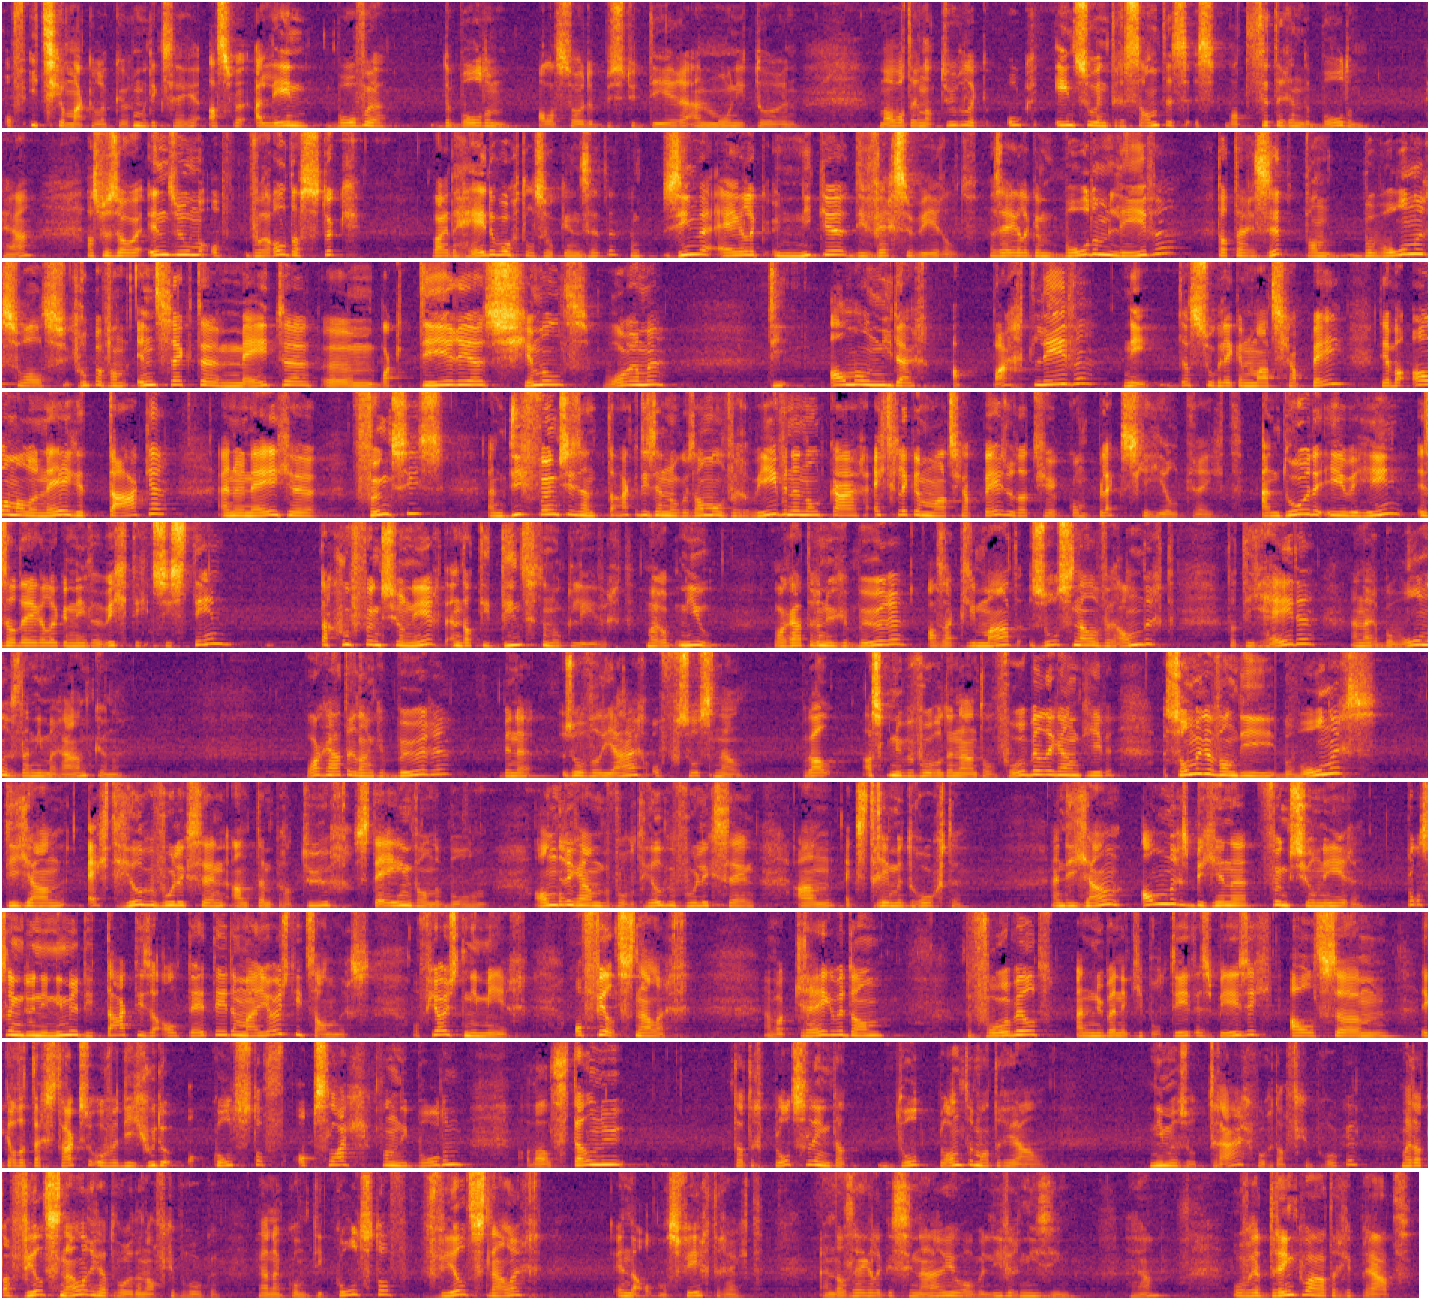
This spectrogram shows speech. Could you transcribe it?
of iets gemakkelijker moet ik zeggen, als we alleen boven de bodem alles zouden bestuderen en monitoren. Maar wat er natuurlijk ook eens zo interessant is, is wat zit er in de bodem. Ja? Als we zouden inzoomen op vooral dat stuk waar de heidewortels ook in zitten, dan zien we eigenlijk een unieke, diverse wereld. Dat is eigenlijk een bodemleven dat daar zit van bewoners zoals groepen van insecten, mijten, um, bacteriën, schimmels, wormen, die allemaal niet daar apart leven, Nee, dat is zo gelijk een maatschappij. Die hebben allemaal hun eigen taken en hun eigen functies. En die functies en taken die zijn nog eens allemaal verweven in elkaar. Echt gelijk een maatschappij, zodat je een complex geheel krijgt. En door de eeuwen heen is dat eigenlijk een evenwichtig systeem dat goed functioneert en dat die diensten ook levert. Maar opnieuw, wat gaat er nu gebeuren als dat klimaat zo snel verandert dat die heide en haar bewoners dat niet meer aan kunnen? Wat gaat er dan gebeuren binnen zoveel jaar of zo snel? Wel, als ik nu bijvoorbeeld een aantal voorbeelden ga geven. Sommige van die bewoners die gaan echt heel gevoelig zijn aan temperatuurstijging van de bodem. Anderen gaan bijvoorbeeld heel gevoelig zijn aan extreme droogte. En die gaan anders beginnen functioneren. Plotseling doen die niet meer die taak die ze altijd deden, maar juist iets anders. Of juist niet meer. Of veel sneller. En wat krijgen we dan? Bijvoorbeeld, en nu ben ik hypothetisch bezig, als, um, ik had het daar straks over die goede koolstofopslag van die bodem. Wel, stel nu dat er plotseling dat dood plantenmateriaal niet meer zo traag wordt afgebroken, maar dat dat veel sneller gaat worden afgebroken. Ja, dan komt die koolstof veel sneller in de atmosfeer terecht. En dat is eigenlijk een scenario wat we liever niet zien. Ja. Over het drinkwater gepraat.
